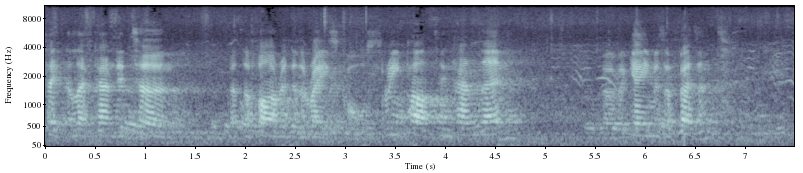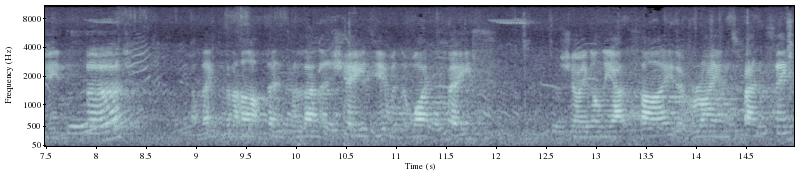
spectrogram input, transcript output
take the left-handed turn at the far end of the race course. Three parts in hand then, over Game as a Pheasant in third, a length and a half then to Lana Shazier with the white face, showing on the outside of Ryan's Fancy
